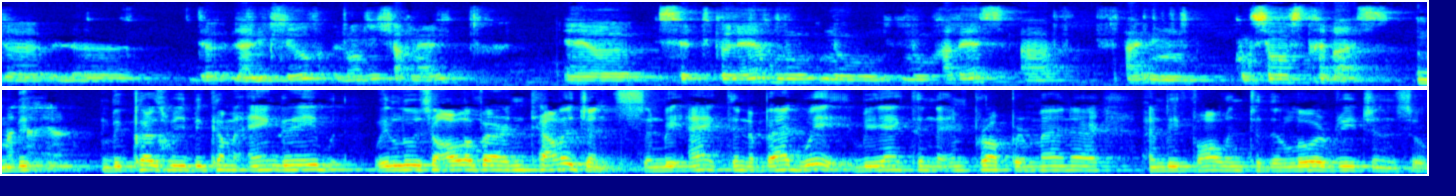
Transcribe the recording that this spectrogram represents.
de, le- de la luxure, l'envie charnelle. Et euh, cette colère nous, nous, nous, nous rabaisse à, à une conscience très basse, Be- because we become angry, we lose all of our intelligence and we act in a bad way. We act in the improper manner and we fall into the lower regions of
